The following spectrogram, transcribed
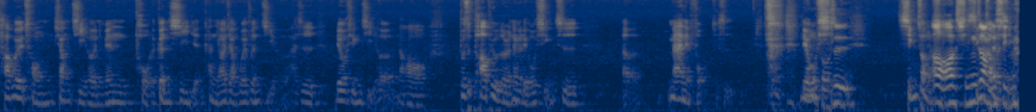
它会从像几何里面剖的更细一点，看你要讲微分几何是流行几何，然后不是 popular 的那个流行是呃 manifold 就是 流行是形状的哦哦形形状的形形，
